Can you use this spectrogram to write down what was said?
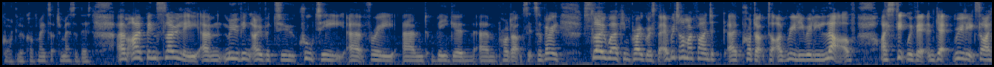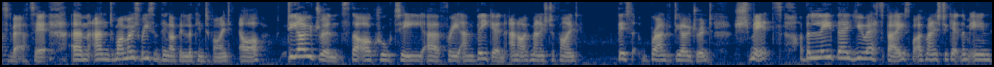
God, look, I've made such a mess of this. Um, I've been slowly um, moving over to cruelty uh, free and vegan um, products. It's a very slow work in progress, but every time I find a, a, product that I really, really love, I stick with it and get really excited about it. Um, and my most recent thing I've been looking to find are deodorants that are cruelty uh, free and vegan and I've managed to find this brand of deodorant, Schmidt's. I believe they're US based, but I've managed to get them in.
